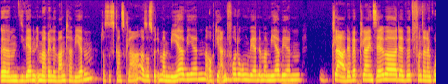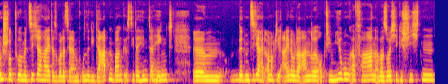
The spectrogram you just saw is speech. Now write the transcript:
ähm, die werden immer relevanter werden. Das ist ganz klar. Also es wird immer mehr werden. Auch die Anforderungen werden immer mehr werden. Klar, der Webclient selber, der wird von seiner Grundstruktur mit Sicherheit, also weil das ja im Grunde die Datenbank ist, die dahinter mhm. hängt, ähm, wird mit Sicherheit auch noch die eine oder andere Optimierung erfahren. Aber solche Geschichten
